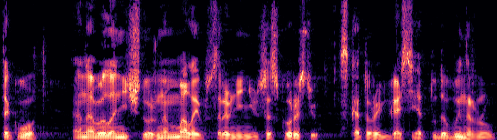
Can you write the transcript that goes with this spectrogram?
Так вот, она была ничтожно малой в сравнении со скоростью, с которой Гасси оттуда вынырнул.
